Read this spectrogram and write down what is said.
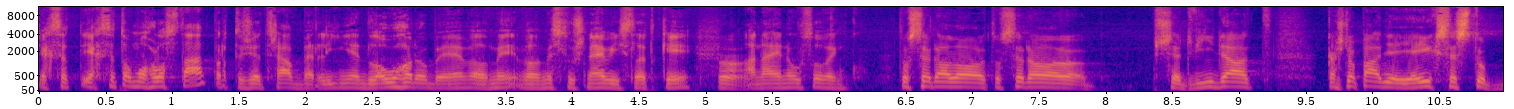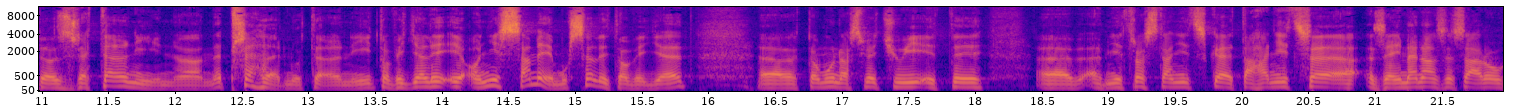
jak se, jak se to mohlo stát? Protože třeba v Berlíně dlouhodobě velmi, velmi slušné výsledky no. a najednou jsou venku. To se dalo, to se dalo předvídat. Každopádně jejich sestup byl zřetelný, nepřehlednutelný. To viděli i oni sami, museli to vidět. Eh, tomu nasvědčují i ty eh, vnitrostanické tahanice, zejména ze Zárou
